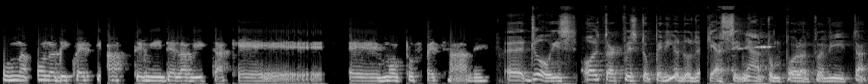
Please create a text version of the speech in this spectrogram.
una, uno di questi attimi della vita che è molto speciale. Eh, Joyce, oltre a questo periodo che ha segnato un po' la tua vita,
